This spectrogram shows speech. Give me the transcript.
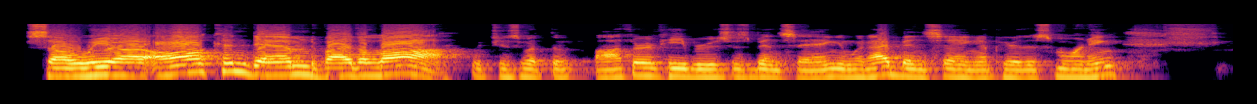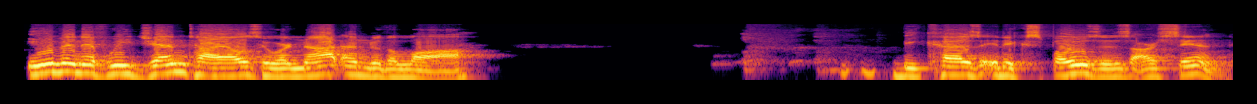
So we are all condemned by the law, which is what the author of Hebrews has been saying, and what I've been saying up here this morning. Even if we Gentiles who are not under the law, because it exposes our sin.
